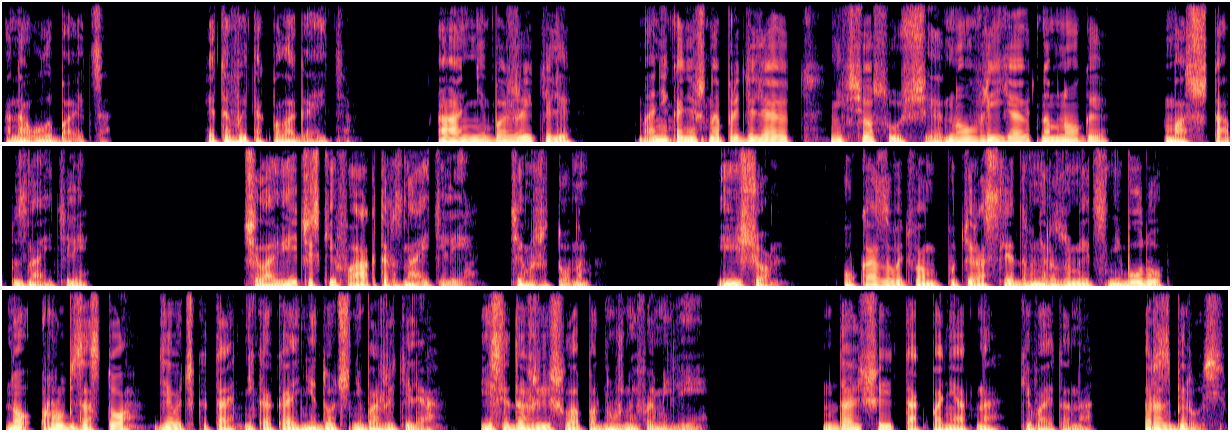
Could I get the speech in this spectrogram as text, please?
Она улыбается. Это вы так полагаете. А небожители, они, конечно, определяют не все сущее, но влияют на многое. Масштаб, знаете ли. Человеческий фактор, знаете ли, тем же тоном. И еще. Указывать вам пути расследования, разумеется, не буду, но рубь за сто, девочка-то никакая не дочь небожителя, если даже и шла под нужной фамилией. «Дальше и так понятно», — кивает она. «Разберусь».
